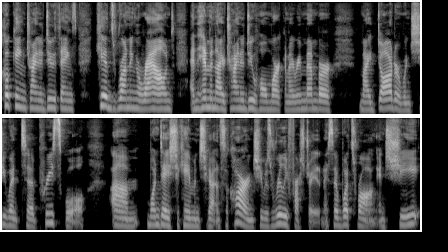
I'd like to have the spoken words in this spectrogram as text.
cooking trying to do things kids running around and him and i trying to do homework. And i remember my daughter when she went to preschool um, one day she came and she got into the car and she was really frustrated. And i said what's wrong? And she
